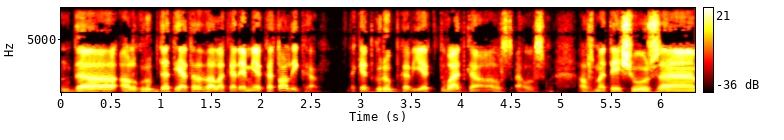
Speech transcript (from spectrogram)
del grup de teatre de l'Acadèmia Catòlica d'aquest grup que havia actuat, que els, els, els mateixos, eh,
